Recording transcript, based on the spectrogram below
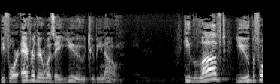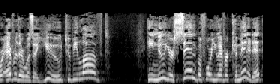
before ever there was a you to be known. He loved you before ever there was a you to be loved. He knew your sin before you ever committed it.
